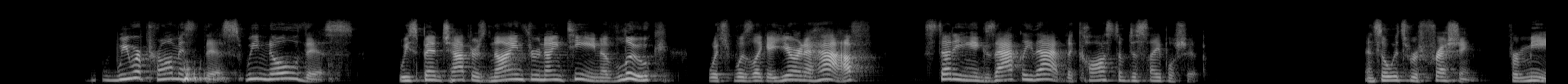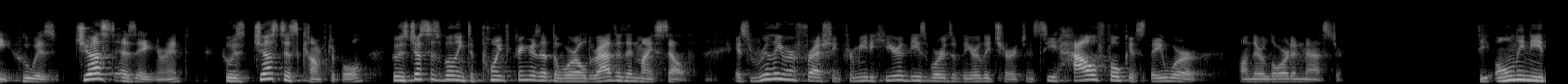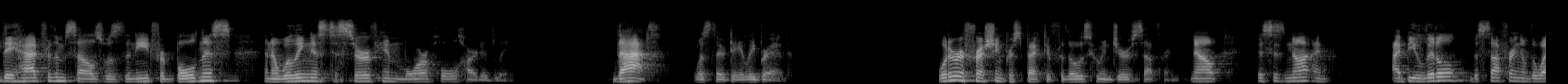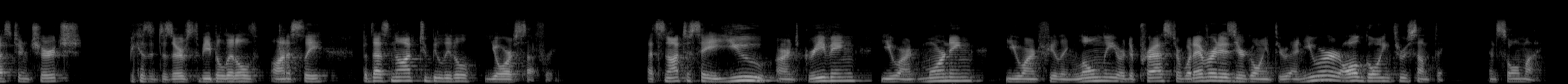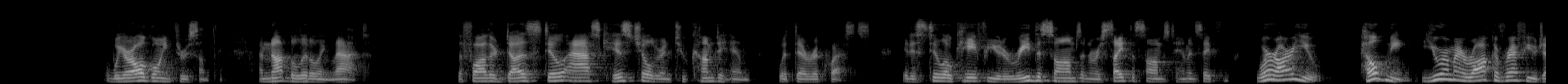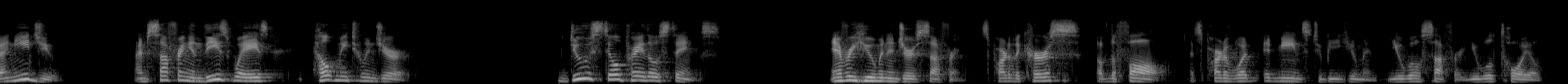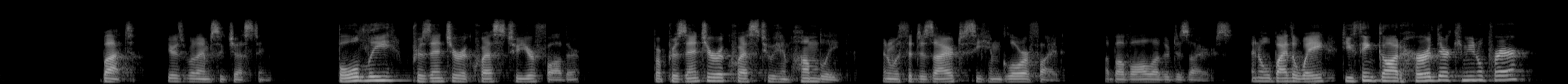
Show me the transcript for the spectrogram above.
We were promised this. We know this. We spent chapters 9 through 19 of Luke, which was like a year and a half, studying exactly that the cost of discipleship. And so it's refreshing for me, who is just as ignorant, who is just as comfortable, who is just as willing to point fingers at the world rather than myself. It's really refreshing for me to hear these words of the early church and see how focused they were on their Lord and Master. The only need they had for themselves was the need for boldness and a willingness to serve Him more wholeheartedly. That was their daily bread. What a refreshing perspective for those who endure suffering. Now, this is not, I'm, I belittle the suffering of the Western church because it deserves to be belittled, honestly, but that's not to belittle your suffering. That's not to say you aren't grieving, you aren't mourning, you aren't feeling lonely or depressed or whatever it is you're going through, and you are all going through something, and so am I. We are all going through something. I'm not belittling that. The Father does still ask His children to come to Him with their requests. It is still okay for you to read the Psalms and recite the Psalms to Him and say, Where are you? Help me. You are my rock of refuge. I need you. I'm suffering in these ways. Help me to endure. Do still pray those things. Every human endures suffering. It's part of the curse of the fall. It's part of what it means to be human. You will suffer, you will toil. But here's what I'm suggesting boldly present your request to your Father, but present your request to Him humbly and with a desire to see Him glorified above all other desires. And oh, by the way, do you think God heard their communal prayer?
